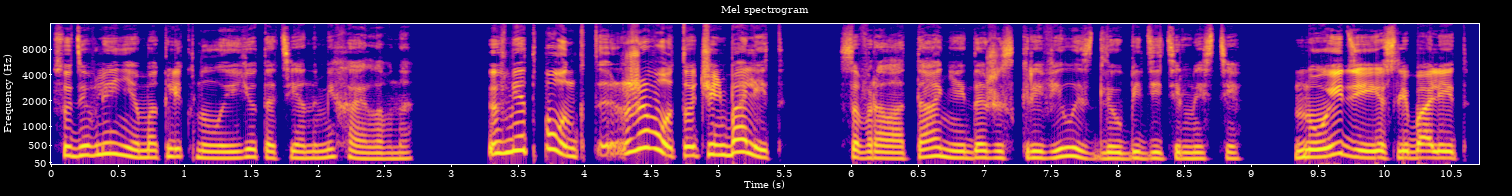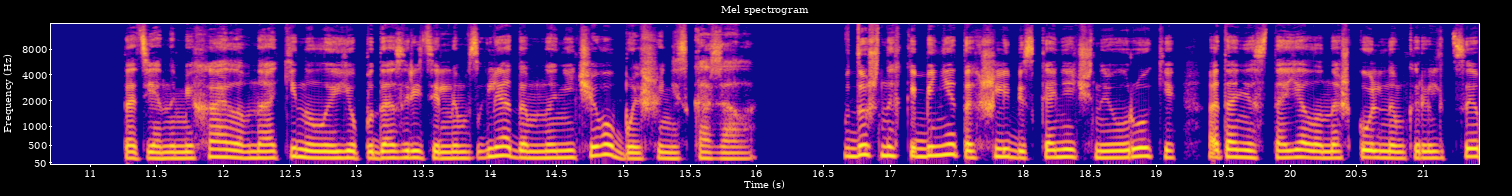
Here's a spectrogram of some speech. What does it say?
С удивлением окликнула ее Татьяна Михайловна. «В медпункт, живот очень болит», — соврала Таня и даже скривилась для убедительности. «Ну иди, если болит». Татьяна Михайловна окинула ее подозрительным взглядом, но ничего больше не сказала. В душных кабинетах шли бесконечные уроки, а Таня стояла на школьном крыльце,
